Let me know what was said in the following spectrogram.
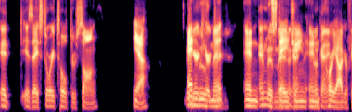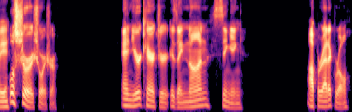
it is a story told through song, yeah, and and your character movement and and movement. Okay. staging and Okay. choreography. Well, sure, sure, sure. And your character is a non-singing operatic role,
